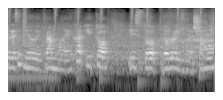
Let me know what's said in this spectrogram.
50 ml mlijeka i to isto dobro izmešamo.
